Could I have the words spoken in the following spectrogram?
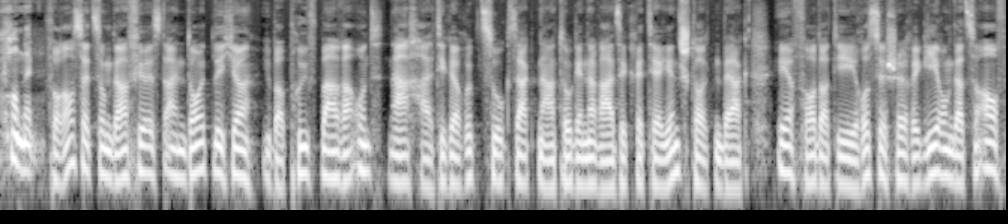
kommen. Voraussetzung dafür ist ein deutlicher, überprüfbarer und nachhaltiger Rückzug, sagt NATO-Generalsekretär Jens Stoltenberg. Er fordert die russische Regierung dazu auf,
